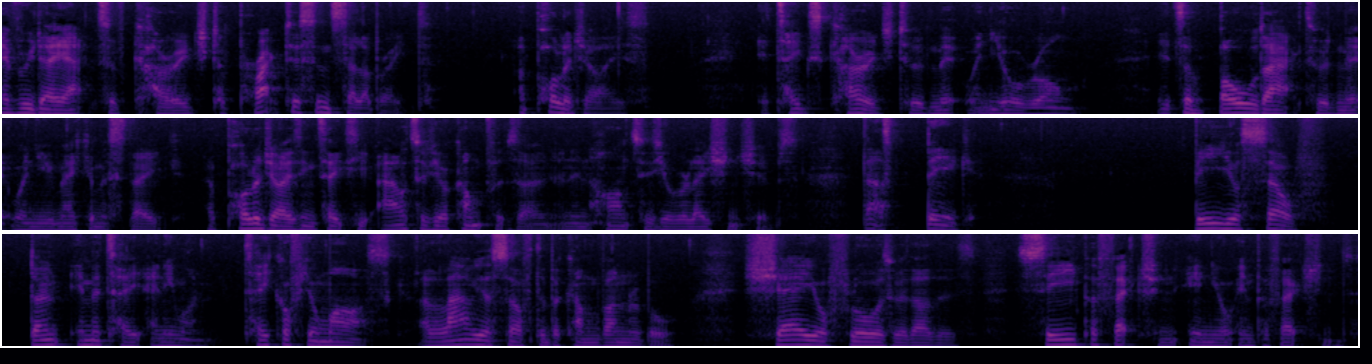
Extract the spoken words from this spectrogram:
Everyday acts of courage to practice and celebrate. Apologize. It takes courage to admit when you're wrong. It's a bold act to admit when you make a mistake. Apologizing takes you out of your comfort zone and enhances your relationships. That's big. Be yourself. Don't imitate anyone. Take off your mask. Allow yourself to become vulnerable. Share your flaws with others. See perfection in your imperfections.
